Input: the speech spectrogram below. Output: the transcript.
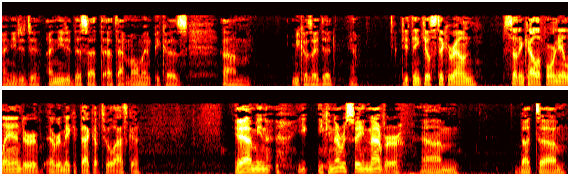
I needed to. I needed this at the, at that moment because um, because I did. Yeah. Do you think you'll stick around Southern California land or ever make it back up to Alaska? Yeah, I mean, you you can never say never, um, but um,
